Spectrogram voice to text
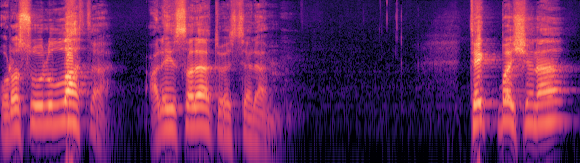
O Resulullah da aleyhissalatu vesselam tek başına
